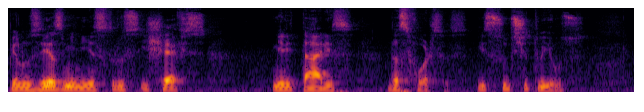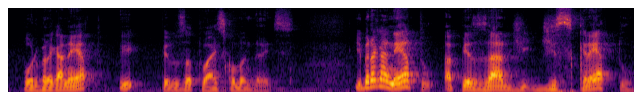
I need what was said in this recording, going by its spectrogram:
pelos ex-ministros e chefes militares das forças e substituiu-os por Braga Neto e pelos atuais comandantes. E Braga Neto, apesar de discreto,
